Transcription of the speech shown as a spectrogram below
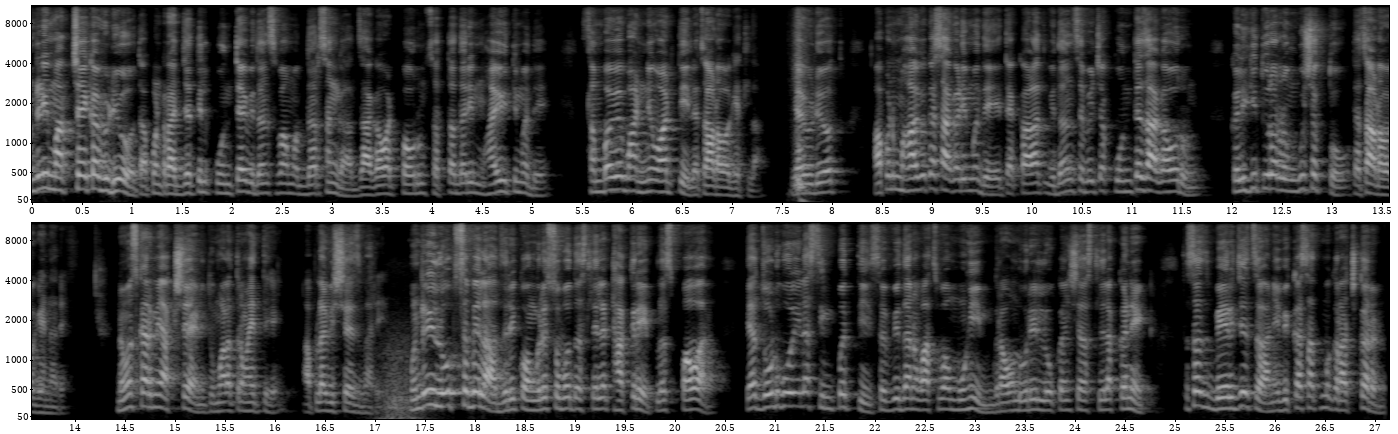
मंडळी मागच्या एका व्हिडिओत आपण राज्यातील कोणत्या विधानसभा मतदारसंघात जागा वाटपावरून सत्ताधारी महायुतीमध्ये संभाव्य भांडणे वाढतील याचा आढावा घेतला. या व्हिडिओत आपण महाविकास आघाडीमध्ये त्या काळात विधानसभेच्या कोणत्या जागावरून कलिकीतुरा रंगू शकतो त्याचा आढावा घेणार आहे. नमस्कार मी अक्षय आणि तुम्हाला तर माहिती आहे आपला विषयच भारी. मंडळी लोकसभेला जरी काँग्रेससोबत असलेल्या ठाकरे प्लस पवार या जोडगोळीला सिंपत्ती संविधान वाचवा मोहीम ग्राउंडवरील लोकांशी असलेला कनेक्ट तसंच बेरजेचं आणि विकासात्मक राजकारण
